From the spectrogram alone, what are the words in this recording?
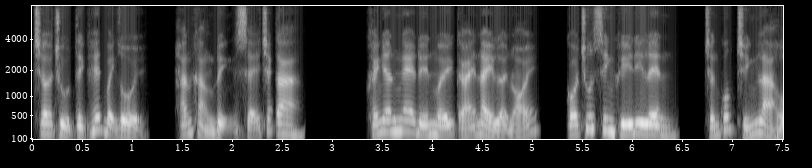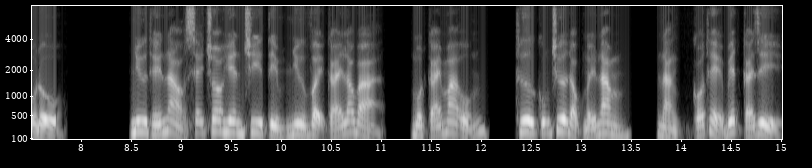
Chờ chủ tịch hết bệnh rồi, hắn khẳng định sẽ trách ta. Khánh Nhân nghe đến mấy cái này lời nói, có chút sinh khí đi lên, Trấn Quốc chính là hồ đồ. Như thế nào sẽ cho Hiên Chi tìm như vậy cái lao bà, một cái ma ốm, thư cũng chưa đọc mấy năm, nàng có thể biết cái gì.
